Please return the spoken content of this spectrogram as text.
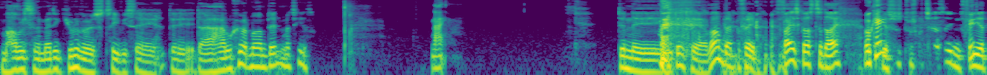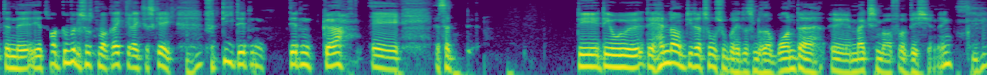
Marvel Cinematic Universe tv-serie, det- der er. Har du hørt noget om den, Mathias? Nej. Den, øh, den kan jeg varmt anbefale. Faktisk også til dig. Okay. Jeg synes, du skulle tage og se den, fordi at den, øh, jeg tror, du ville synes, den var rigtig, rigtig skæg. Mm-hmm. Fordi det, den, det, den gør, øh, altså, det, det, er jo, det handler om de der to superhelte, som hedder Wanda øh, Maximoff og Vision. Ikke? Mm-hmm.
